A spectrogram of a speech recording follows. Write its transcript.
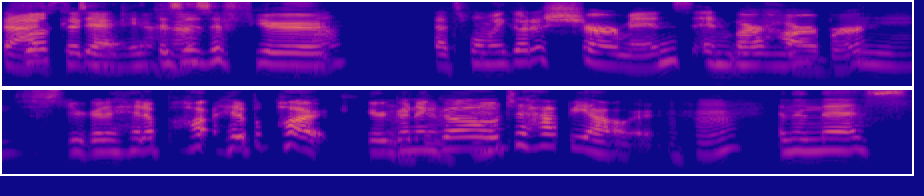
Bags book day. can- This uh-huh, is if you're uh-huh. That's when we go to Sherman's in Bar Mhm, Harbor. mhm. Just- You're gonna hit a par- hit up a park. You're gonna go to happy hour, Mhm, and then this.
